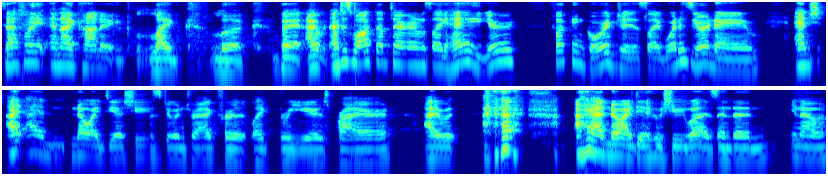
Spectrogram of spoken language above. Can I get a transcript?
Definitely an iconic like look. But I, I just walked up to her and was like, "Hey, you're fucking gorgeous. Like, what is your name?" And she, I, I had no idea she was doing drag for like three years prior. I would. I had no idea who she was. And then, you know,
